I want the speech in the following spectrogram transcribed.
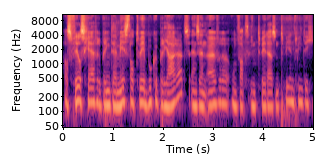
Als veelschrijver brengt hij meestal twee boeken per jaar uit en zijn uivere omvat in 2022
